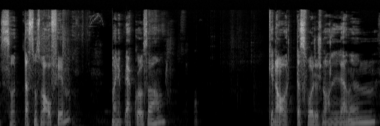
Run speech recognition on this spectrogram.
So, das muss man aufheben. Meine Bergroll-Sachen. Genau, das wollte ich noch lernen.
